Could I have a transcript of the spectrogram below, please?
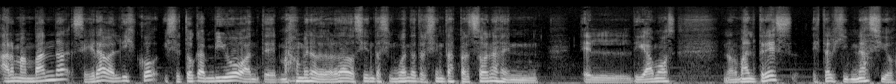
Arman banda, se graba el disco y se toca en vivo ante más o menos de verdad 250, 300 personas en el, digamos, Normal 3. Está el gimnasio,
